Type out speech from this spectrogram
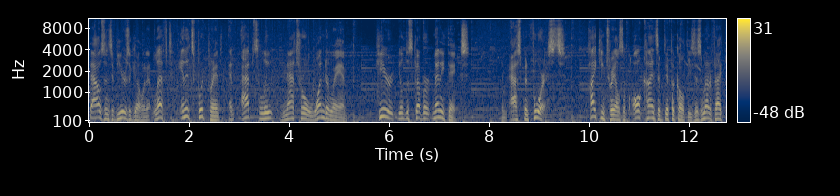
thousands of years ago, and it left in its footprint an absolute natural wonderland. Here, you'll discover many things, from aspen forests, hiking trails of all kinds of difficulties. As a matter of fact,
